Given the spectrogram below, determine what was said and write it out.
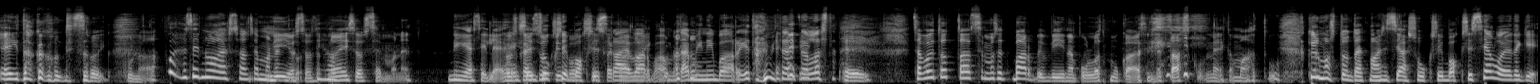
Ei takakontissa ole ikkunaa. Voihan siinä olla, jos se on semmoinen. Niin, jos on, ihan- no ei se ole semmoinen. Niin ja silleen, ei Koska ei siinä suksiboksissakaan ei varmaan mitään minibaaria tai mitään tällaista. Ei. Sä voit ottaa semmoiset Barbin viinapullot mukaan sinne taskuun, ne eikä mahtuu. Kyllä musta tuntuu, että mä olisin siellä suksiboksissa. Siellä voi jotenkin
